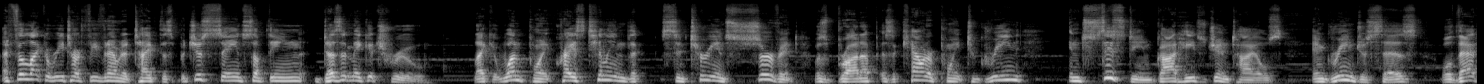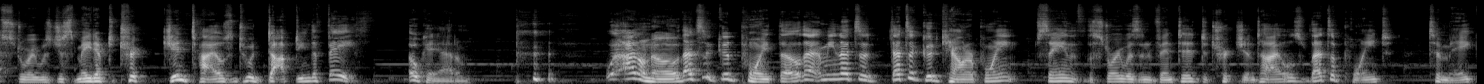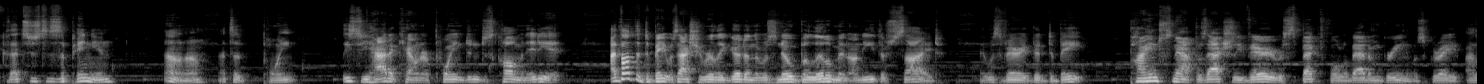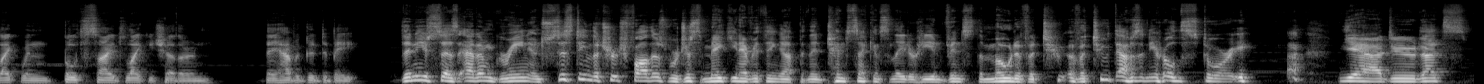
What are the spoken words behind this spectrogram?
I feel like a retard for even having to type this, but just saying something doesn't make it true. Like at one point, Christ healing the centurion's servant was brought up as a counterpoint to Green insisting God hates Gentiles, and Green just says, well, that story was just made up to trick Gentiles into adopting the faith. Okay, Adam. well, I don't know. That's a good point, though. That I mean, that's a that's a good counterpoint. Saying that the story was invented to trick Gentiles. That's a point to make. That's just his opinion. I don't know. That's a point. At least he had a counterpoint. Didn't just call him an idiot. I thought the debate was actually really good, and there was no belittlement on either side. It was very good debate. Pine Sap was actually very respectful of Adam Green. It was great. I like when both sides like each other and they have a good debate. Then he says Adam Green insisting the church fathers were just making everything up, and then 10 seconds later he invents the mode of a, two, of a 2,000 year old story. yeah, dude, that's.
